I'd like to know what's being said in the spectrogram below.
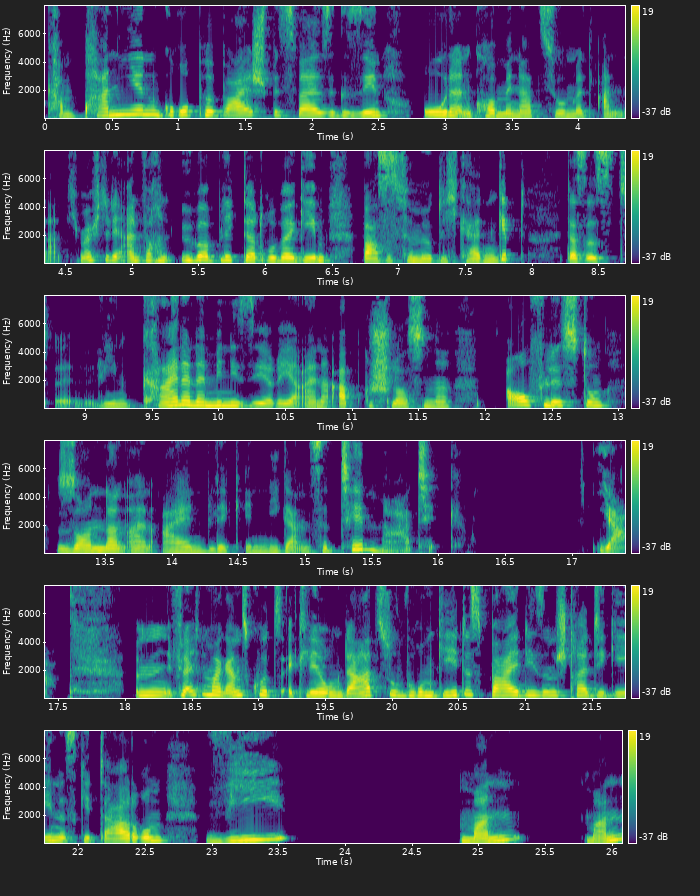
Kampagnengruppe beispielsweise gesehen oder in Kombination mit anderen. Ich möchte dir einfach einen Überblick darüber geben, was es für Möglichkeiten gibt. Das ist äh, wie in keiner der Miniserie eine abgeschlossene Auflistung, sondern ein Einblick in die ganze Thematik. Ja, ähm, vielleicht noch mal ganz kurz Erklärung dazu, worum geht es bei diesen Strategien? Es geht darum, wie man, man,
